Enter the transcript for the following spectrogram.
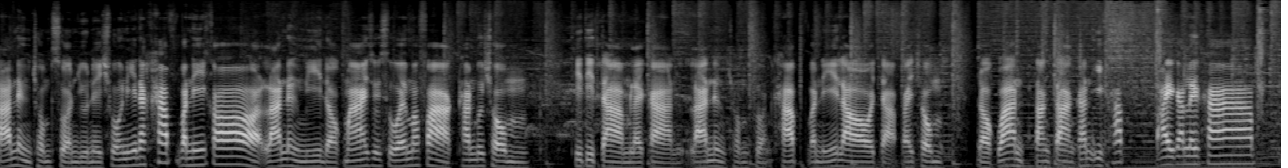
ร้านหนึ่งชมสวนอยู่ในช่วงนี้นะครับ วันนี้ก็ร้านหนึ่งมีดอกไม้สวยๆ มาฝากท่านผู้ชมที่ติดตามรายการร้านหนึ่งชมสวนครับ วันนี้เราจะไปชมดอกว่านต่างๆ กันอีกครับ ไปกันเลยครับ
